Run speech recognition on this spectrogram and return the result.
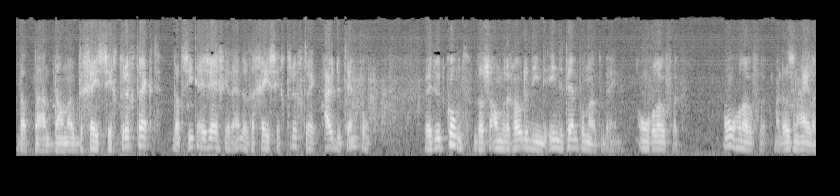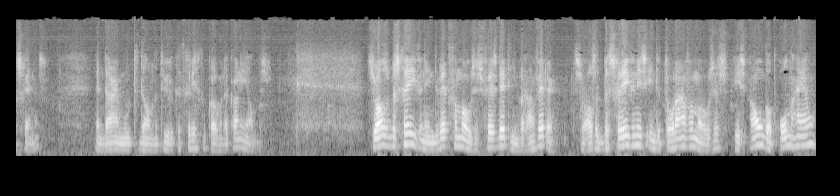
Dat dan, ook de geest zich terugtrekt. Dat ziet Ezekiel, hè, dat de geest zich terugtrekt uit de tempel. Weet u het komt? Dat ze andere goden dienden in de tempel notabene. Ongelooflijk. Ongelooflijk. Maar dat is een heilig schennis. En daar moet dan natuurlijk het gericht op komen. Dat kan niet anders. Zoals beschreven in de wet van Mozes, vers 13. We gaan verder. Zoals het beschreven is in de Torah van Mozes, is al dat onheil,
